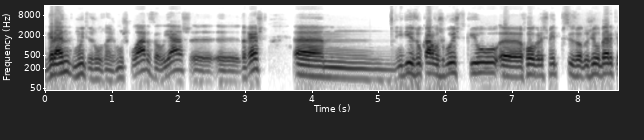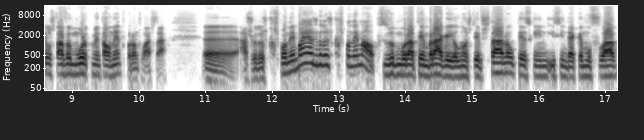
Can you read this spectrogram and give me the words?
grande, muitas lesões musculares, aliás, de resto. Um, e diz o Carlos Gusto que o uh, Roger Schmidt precisou do Gilberto e ele estava morto mentalmente. Pronto, lá está. Uh, há jogadores que respondem bem, há jogadores que respondem mal. Precisou de Morata em Braga e ele não esteve estável. Penso que isso ainda é camuflado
